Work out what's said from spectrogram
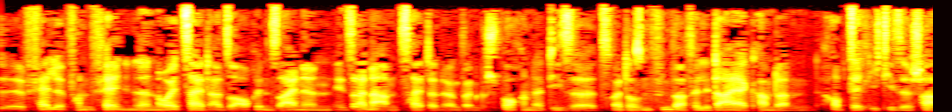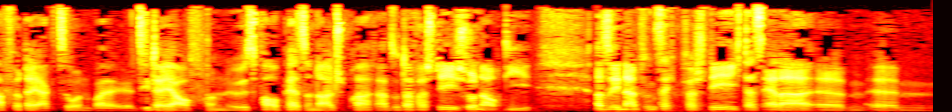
äh, Fälle von Fällen in der Neuzeit, also auch in, seinen, in seiner Amtszeit dann irgendwann gesprochen hat. Diese 2005er Fälle, daher kam dann hauptsächlich diese scharfe Reaktion, weil sie da ja auch von ÖSV-Personal sprach. Also da verstehe ich schon auch die, also in Anführungszeichen verstehe ich, dass er da ähm, ähm,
